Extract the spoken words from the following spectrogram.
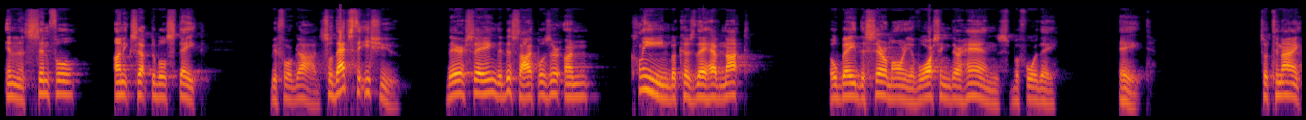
in a sinful, unacceptable state before God. So that's the issue. They're saying the disciples are unclean because they have not obeyed the ceremony of washing their hands before they ate. So tonight,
